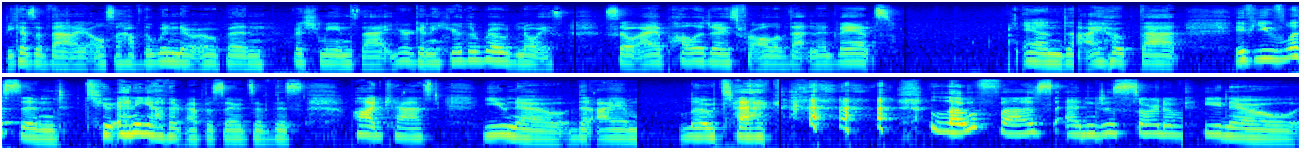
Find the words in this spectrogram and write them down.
because of that, I also have the window open, which means that you're to hear the road noise. So I apologize for all of that in advance. And uh, I hope that if you've listened to any other episodes of this podcast, you know that I am low tech, low fuss, and just sort of, you know,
